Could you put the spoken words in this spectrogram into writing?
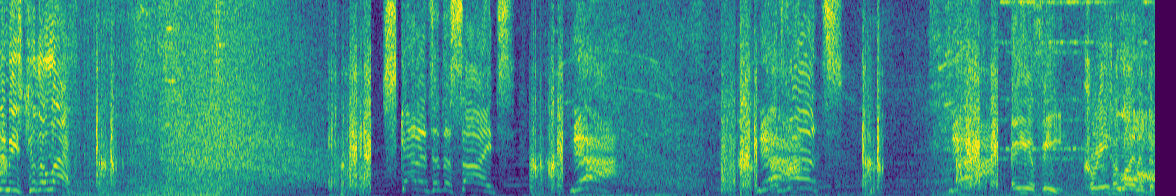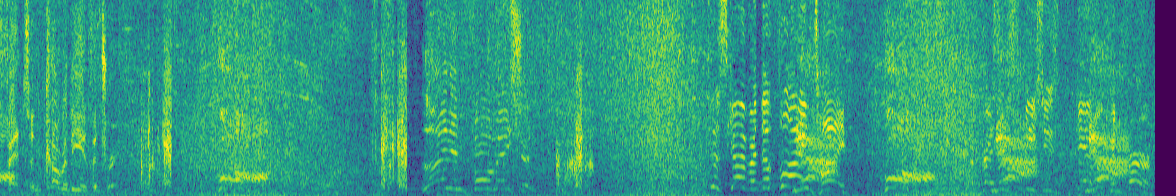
Enemies to the left! Scatter to the sides! Yeah! Yeah! Advance! Yeah! AFV, create a line of defense and cover the infantry. Line in formation! Discovered the flying Yeah. type! Aggressive Yeah. species Gamma Yeah. confirmed!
